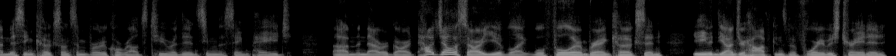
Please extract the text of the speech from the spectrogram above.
uh, missing Cooks on some vertical routes too, where they didn't seem on the same page. Um, in that regard, how jealous are you of like Will Fuller and Brandin Cooks and even DeAndre Hopkins before he was traded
